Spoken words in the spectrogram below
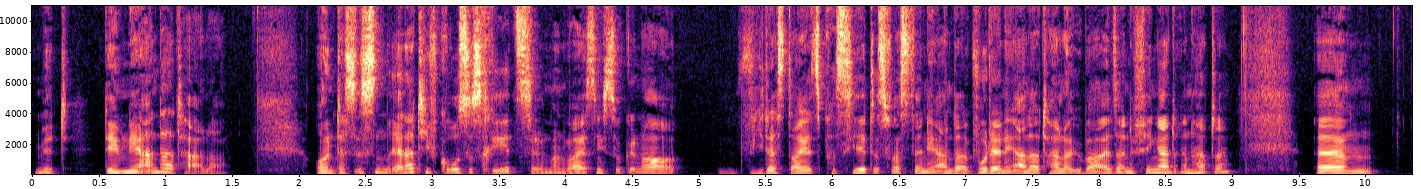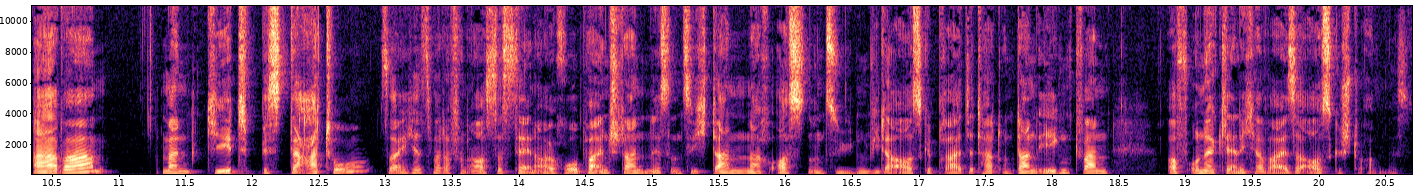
mit dem Neandertaler. Und das ist ein relativ großes Rätsel. Man weiß nicht so genau, wie das da jetzt passiert ist, was der Neander, wo der Neandertaler überall seine Finger drin hatte. Ähm, aber man geht bis dato, sage ich jetzt mal davon aus, dass der in Europa entstanden ist und sich dann nach Osten und Süden wieder ausgebreitet hat und dann irgendwann auf unerklärlicher Weise ausgestorben ist.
